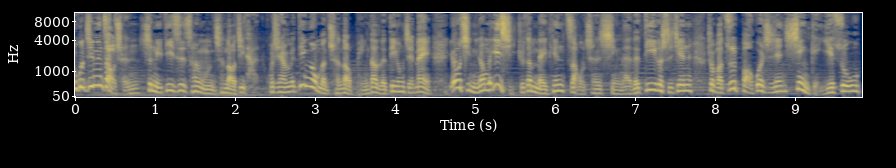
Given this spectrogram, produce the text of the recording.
如果今天早晨是你第一次参与我们晨祷祭坛，或者还没订阅我们晨祷频道的弟兄姐妹，邀请你，让我们一起就在每天早晨醒来的第一个时间，就把最宝贵的时间献给耶稣，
